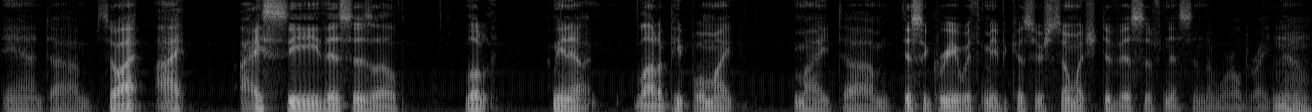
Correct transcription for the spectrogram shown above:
And um, so I, I, I see this as a little. I mean, a lot of people might might um, disagree with me because there's so much divisiveness in the world right now.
